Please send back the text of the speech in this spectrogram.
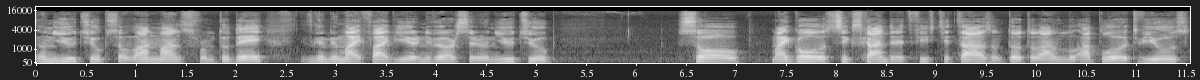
on YouTube. So one month from today, it's gonna be my five year anniversary on YouTube. So my goal is 650,000 total upload views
